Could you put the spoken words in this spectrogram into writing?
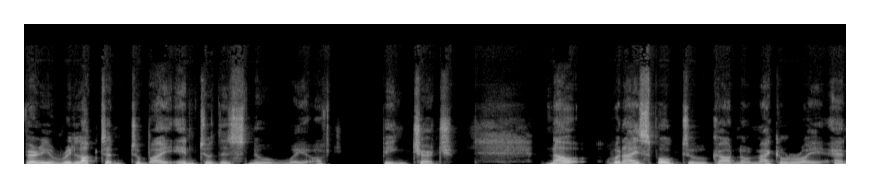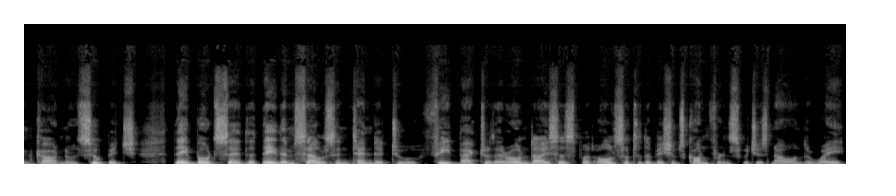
very reluctant to buy into this new way of being church. Now, when I spoke to Cardinal McElroy and Cardinal Cupich, they both said that they themselves intended to feed back to their own diocese, but also to the Bishops' Conference, which is now underway.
